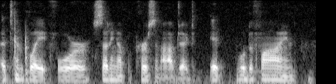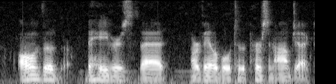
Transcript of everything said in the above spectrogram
a template for setting up a person object. It will define all of the behaviors that are available to the person object.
